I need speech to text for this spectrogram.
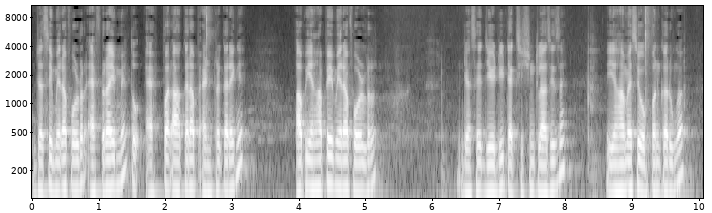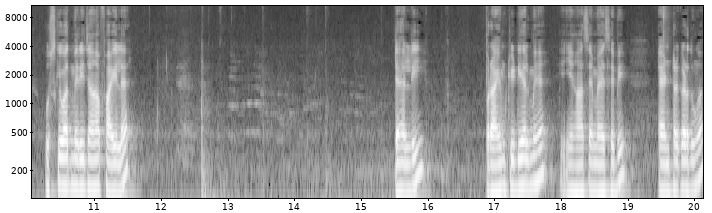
जैसे मेरा फोल्डर एफ़ ड्राइव में तो एफ़ पर आकर आप एंटर करेंगे। अब यहाँ पे मेरा फोल्डर जैसे जे डी टैक्सेशन क्लासेस है, यहाँ मैं इसे ओपन करूँगा। उसके बाद मेरी जहाँ फ़ाइल है टैली प्राइम टीडीएल में है, यहाँ से मैं इसे भी एंटर कर दूँगा।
